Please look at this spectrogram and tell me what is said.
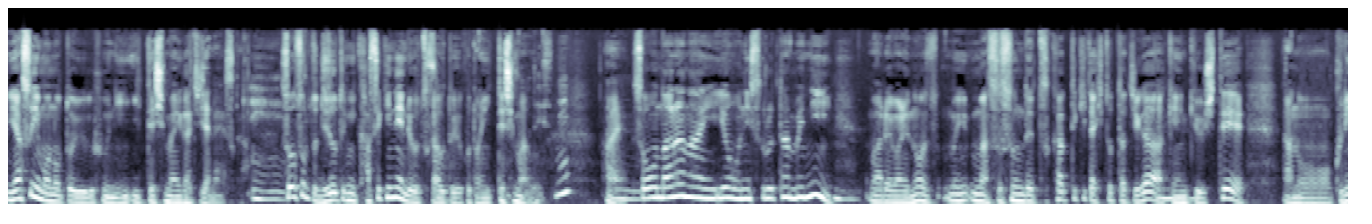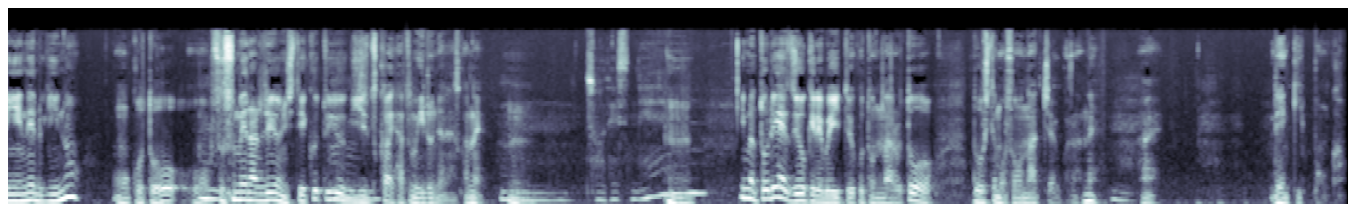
安いものというふうに言ってしまいがちじゃないですか、ええ。そうすると自動的に化石燃料を使うということに言ってしまう。そうですね。はい。うん。そうならないようにするために、我々の、まあ、進んで使ってきた人たちが研究して、あのクリーンエネルギーのことを進められるようにしていくという技術開発もいるんじゃないですかね。うん。そうですね、うん。今、とりあえず良ければいいということになると、どうしてもそうなっちゃうからね、はい、電気一本か、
